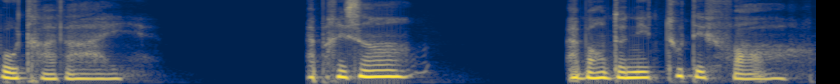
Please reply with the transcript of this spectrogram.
Beau travail. À présent, Abandonnez tout effort.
